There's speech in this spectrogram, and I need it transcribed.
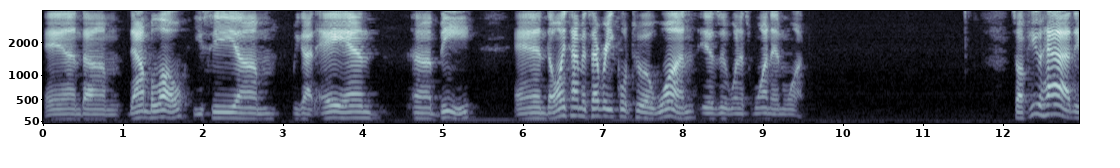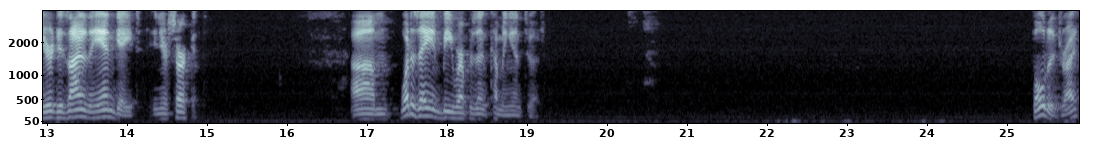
And um, down below you see um, we got A and uh, B, and the only time it's ever equal to a one is when it's one and one. So if you had, you're designing the AND gate in your circuit, um, what does A and B represent coming into it? Voltage, right?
